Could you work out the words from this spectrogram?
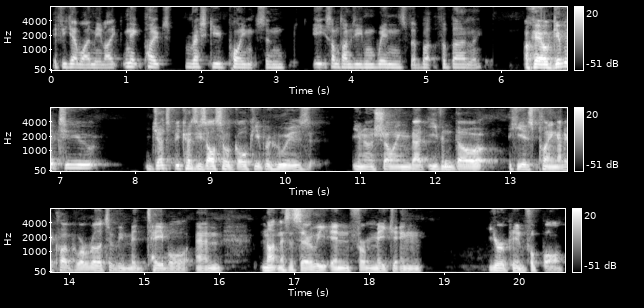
If you get what I mean, like Nick Pope's rescued points and sometimes even wins for for Burnley. Okay, I'll give it to you just because he's also a goalkeeper who is, you know, showing that even though he is playing at a club who are relatively mid table and not necessarily in for making European football,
